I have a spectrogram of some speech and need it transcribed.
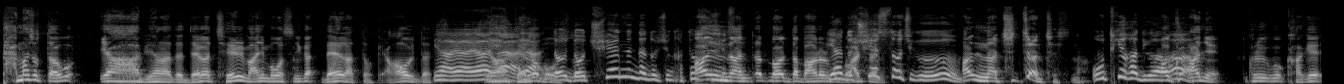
다 마셨다고? 야 미안하다. 내가 제일 많이 먹었으니까 내가 갔다 올게. 아우 나. 야야야야, 야, 내가 야, 먹었어. 너, 너 취했는데 너 지금 갔다 올수 아니 있겠어? 나, 나, 나 말하는 야, 거너 취했어 지금. 안- 아니 나 진짜 안 취했어 나. 어떻게 가 네가? 아, 그, 아니 그리고 가게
